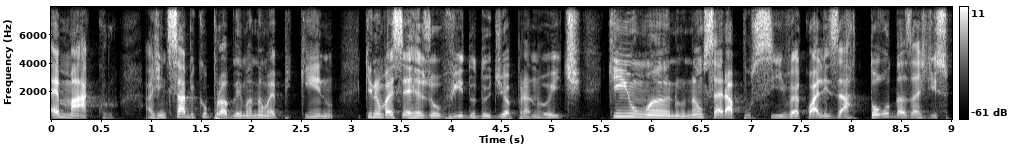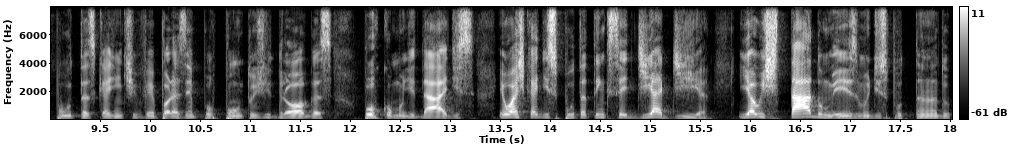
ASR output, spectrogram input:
é macro. A gente sabe que o problema não é pequeno, que não vai ser resolvido do dia para a noite, que em um ano não será possível equalizar todas as disputas que a gente vê, por exemplo, por pontos de drogas, por comunidades. Eu acho que a disputa tem que ser dia a dia. E é o Estado mesmo disputando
